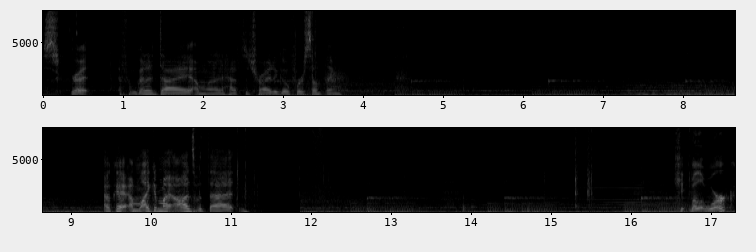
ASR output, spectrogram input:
Screw it. If I'm gonna die, I'm gonna have to try to go for something. Okay, I'm liking my odds with that. Will it work?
